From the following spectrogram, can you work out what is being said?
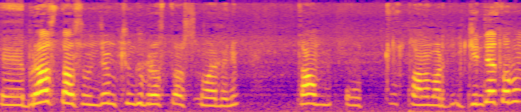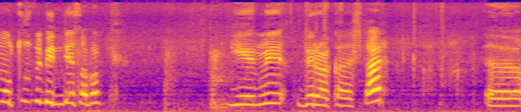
eee Brawl Stars oynayacağım çünkü Brawl Stars'ım var benim. Tam 30 tane vardı. İkinci hesabım 30'du, birinci hesabım 20'dir arkadaşlar. Eee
